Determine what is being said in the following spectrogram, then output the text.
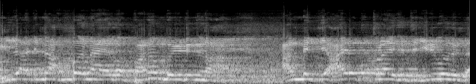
இல்லாட்டினா ஐம்பதாயிரம் ரூபாய் பணம் போயிடுங்களாம் அன்னைக்கு ஆயிரத்தி தொள்ளாயிரத்தி இருபதுல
